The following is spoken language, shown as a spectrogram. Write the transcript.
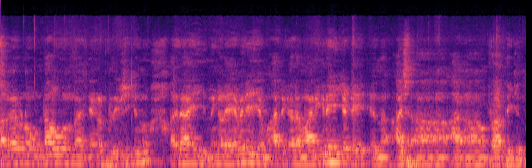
സഹകരണവും ഉണ്ടാവുമെന്ന് ഞങ്ങൾ പ്രതീക്ഷിക്കുന്നു. അതിനായി നിങ്ങൾ ഏവരെയും ആറ്റുകാലം അനുഗ്രഹിക്കട്ടെ എന്ന് പ്രാർത്ഥിക്കുന്നു.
